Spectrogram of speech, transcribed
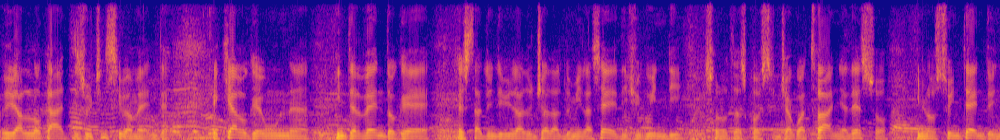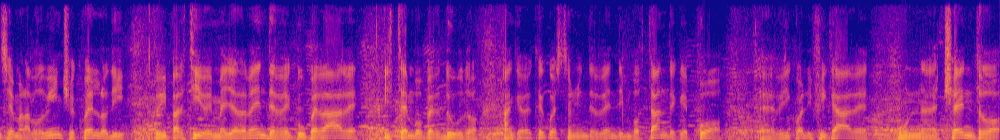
riallocati successivamente. È chiaro che è un intervento che è stato individuato già dal 2016, quindi sono trascorsi già quattro anni, adesso il nostro intento insieme alla provincia è quello di ripartire immediatamente e recuperare il tempo perduto, anche perché questo è un intervento importante che può eh, riqualificare un centro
